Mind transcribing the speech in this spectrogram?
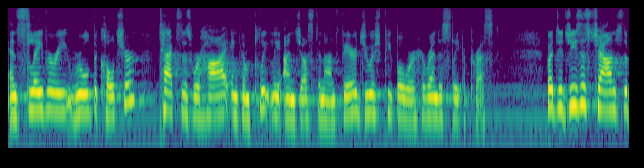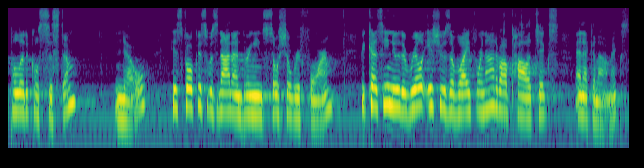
and slavery ruled the culture. Taxes were high and completely unjust and unfair. Jewish people were horrendously oppressed. But did Jesus challenge the political system? No. His focus was not on bringing social reform because he knew the real issues of life were not about politics and economics,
